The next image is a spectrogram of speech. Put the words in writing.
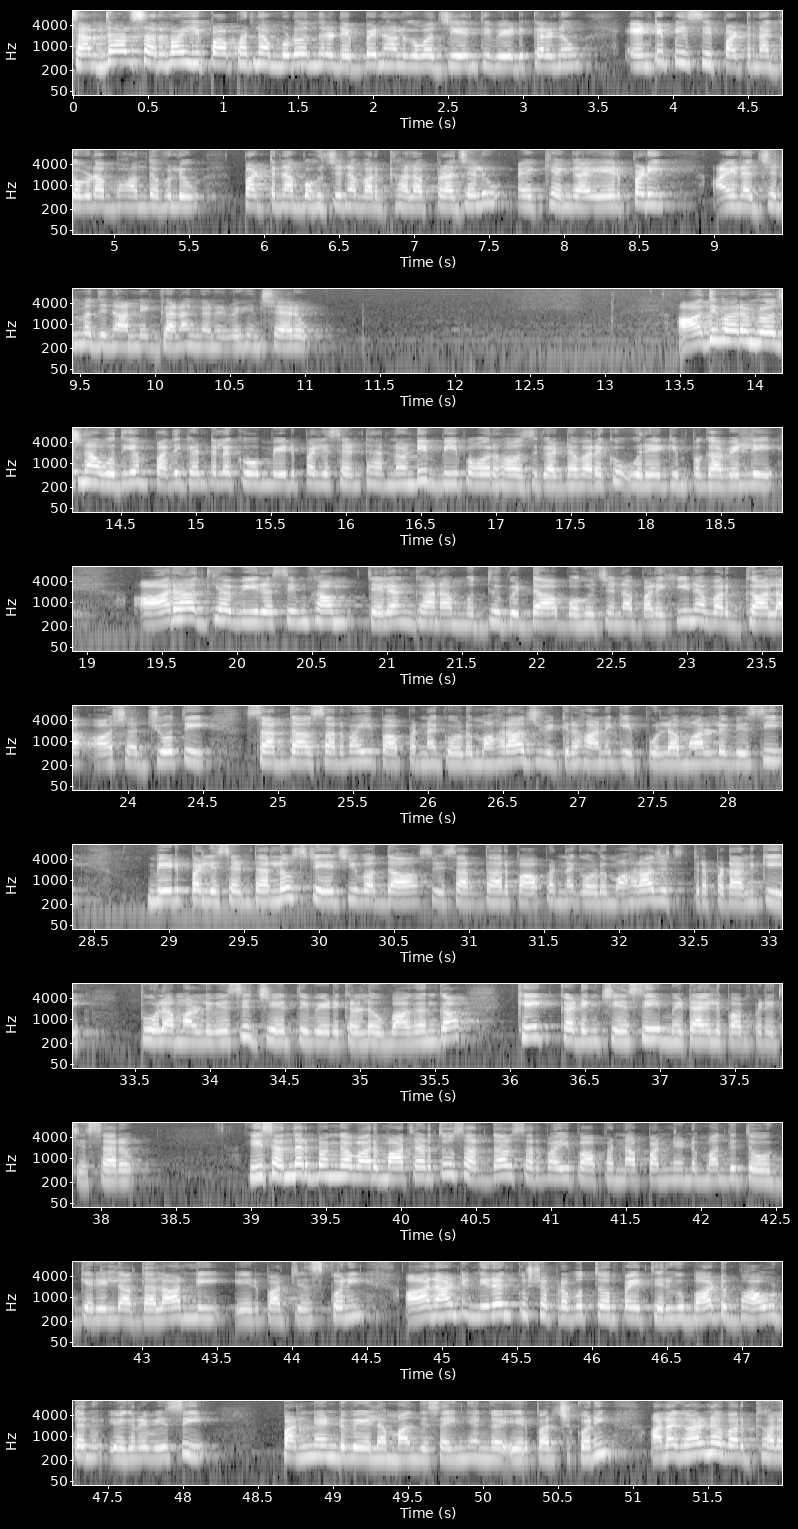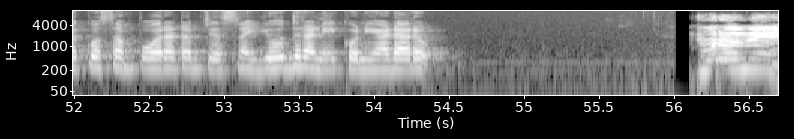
సర్దార్ సర్వాయి పాపన్న మూడు వందల డెబ్బై నాలుగవ జయంతి వేడుకలను ఎన్టీపీసీ పట్టణ గౌడ బాంధవులు పట్టణ బహుజన వర్గాల ప్రజలు ఐక్యంగా ఏర్పడి ఆయన జన్మదినాన్ని ఘనంగా నిర్వహించారు. ఆదివారం రోజున ఉదయం పది గంటలకు మేడిపల్లి సెంటర్ నుండి బీ పవర్ హౌస్ గడ్డ వరకు ఊరేగింపుగా వెళ్ళి ఆరాధ్య వీరసింహం తెలంగాణ ముద్దుబిడ్డ బహుజన బలహీన వర్గాల ఆశ జ్యోతి సర్దార్ సర్వాయి పాపన్న గౌడ్ మహారాజ్ విగ్రహానికి పూలమాలలు వేసి మేడిపల్లి సెంటర్లో స్టేజీ వద్ద శ్రీ సర్దార్ పాపన్నగౌడ్ మహారాజు చిత్రపటానికి పూలమాలలు వేసి జయంతి వేడుకలలో భాగంగా కేక్ కటింగ్ చేసి మిఠాయిలు పంపిణీ చేశారు. ఈ సందర్భంగా వారు మాట్లాడుతూ సర్దార్ సర్వాయి పాపన్న పన్నెండు మందితో గెరిల్లా దళాన్ని ఏర్పాటు చేసుకొని ఆనాటి నిరంకుశ ప్రభుత్వంపై తిరుగుబాటు బావుటను ఎగురవేసి పన్నెండు వేల మంది సైన్యంగా ఏర్పరచుకొని అనగారిన వర్గాల కోసం పోరాటం చేసిన యోధులని కొనియాడారు. పూర్వమే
